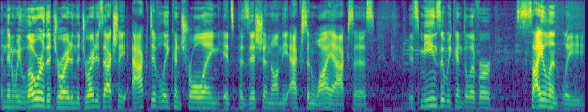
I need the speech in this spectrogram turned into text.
and then we lower the droid, and the droid is actually actively controlling its position on the X and Y axis. This means that we can deliver silently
